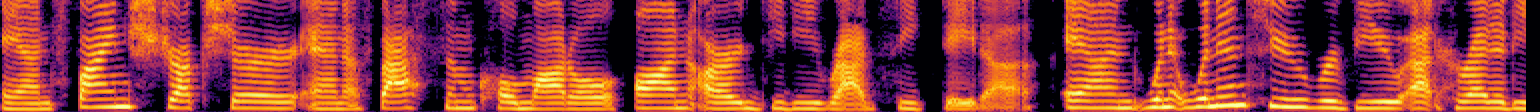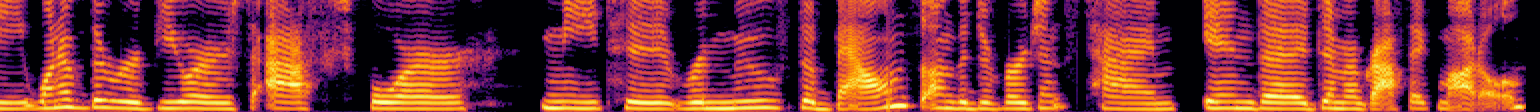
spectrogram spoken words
and fineSTRUCTURE and a fastsimcoal model on our DD-RADseq data. And when it went into review at Heredity, one of the reviewers asked for me to remove the bounds on the divergence time in the demographic model.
